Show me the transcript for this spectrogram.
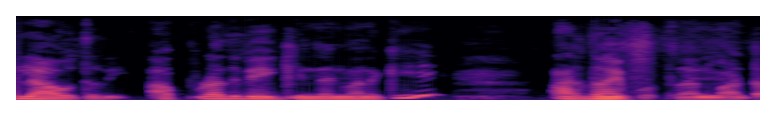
ఇలా అవుతుంది. అప్పుడు అది వేగిందని మనకి అర్థమైపోతుంది అనమాట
